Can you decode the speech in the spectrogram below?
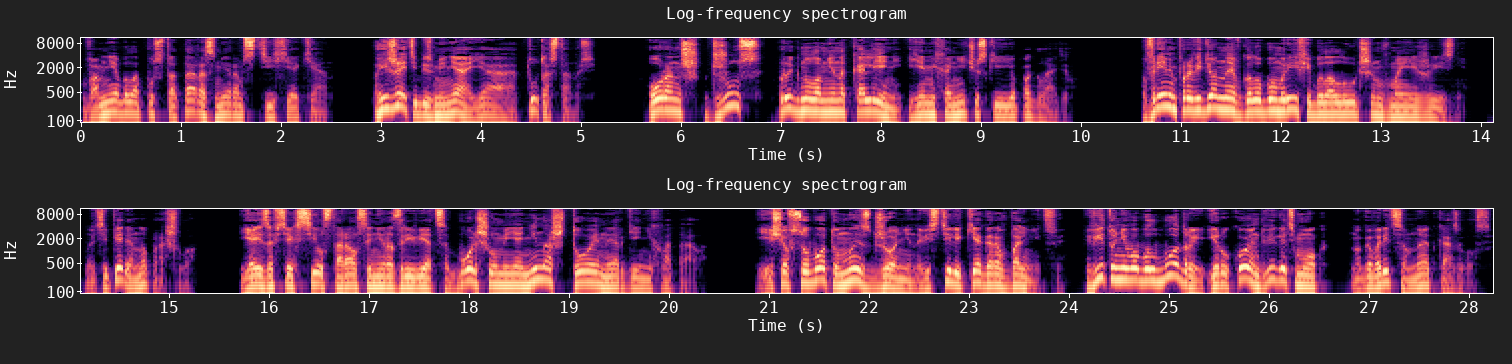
Во мне была пустота размером с Тихий океан. «Поезжайте без меня, я тут останусь». Оранж Джус прыгнула мне на колени, и я механически ее погладил. Время, проведенное в Голубом рифе, было лучшим в моей жизни, но теперь оно прошло. Я изо всех сил старался не разреветься, больше у меня ни на что энергии не хватало. Еще в субботу мы с Джонни навестили Кегора в больнице. Вид у него был бодрый, и рукой он двигать мог, но говорить со мной отказывался.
